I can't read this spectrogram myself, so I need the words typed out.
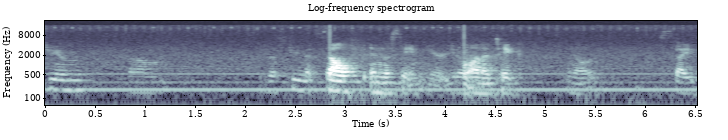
stream, um, the stream itself in the same year. You don't want to take, you know, site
